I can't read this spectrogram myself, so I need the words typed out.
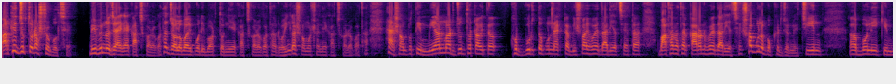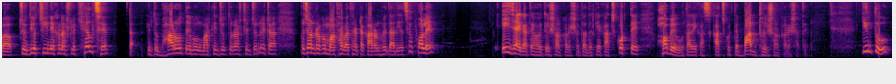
মার্কিন যুক্তরাষ্ট্র বলছে, বিভিন্ন জায়গায় কাজ করার কথা, জলবায়ু পরিবর্তন নিয়ে কাজ করার কথা, রোহিঙ্গা সমস্যা নিয়ে কাজ করার কথা। হ্যাঁ সম্প্রতি মিয়ানমার যুদ্ধটা হয়তো খুব গুরুত্বপূর্ণ একটা বিষয় হয়ে দাঁড়িয়েছে একটা মাথা ব্যথার কারণ হয়ে দাঁড়িয়েছে, সবগুলো পক্ষের জন্য চীন বলি কিংবা যদিও চীন এখানে আসলে খেলছে কিন্তু ভারত এবং মার্কিন যুক্তরাষ্ট্রের জন্য এটা প্রচণ্ড রকম মাথা ব্যথার একটা কারণ হয়ে দাঁড়িয়েছে। ফলে এই জায়গাতে হয়তো এই সরকারের সাথে তাদেরকে কাজ করতে হবে এবং তার কাজ কাজ করতে বাধ্য এই সরকারের সাথে। কিন্তু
